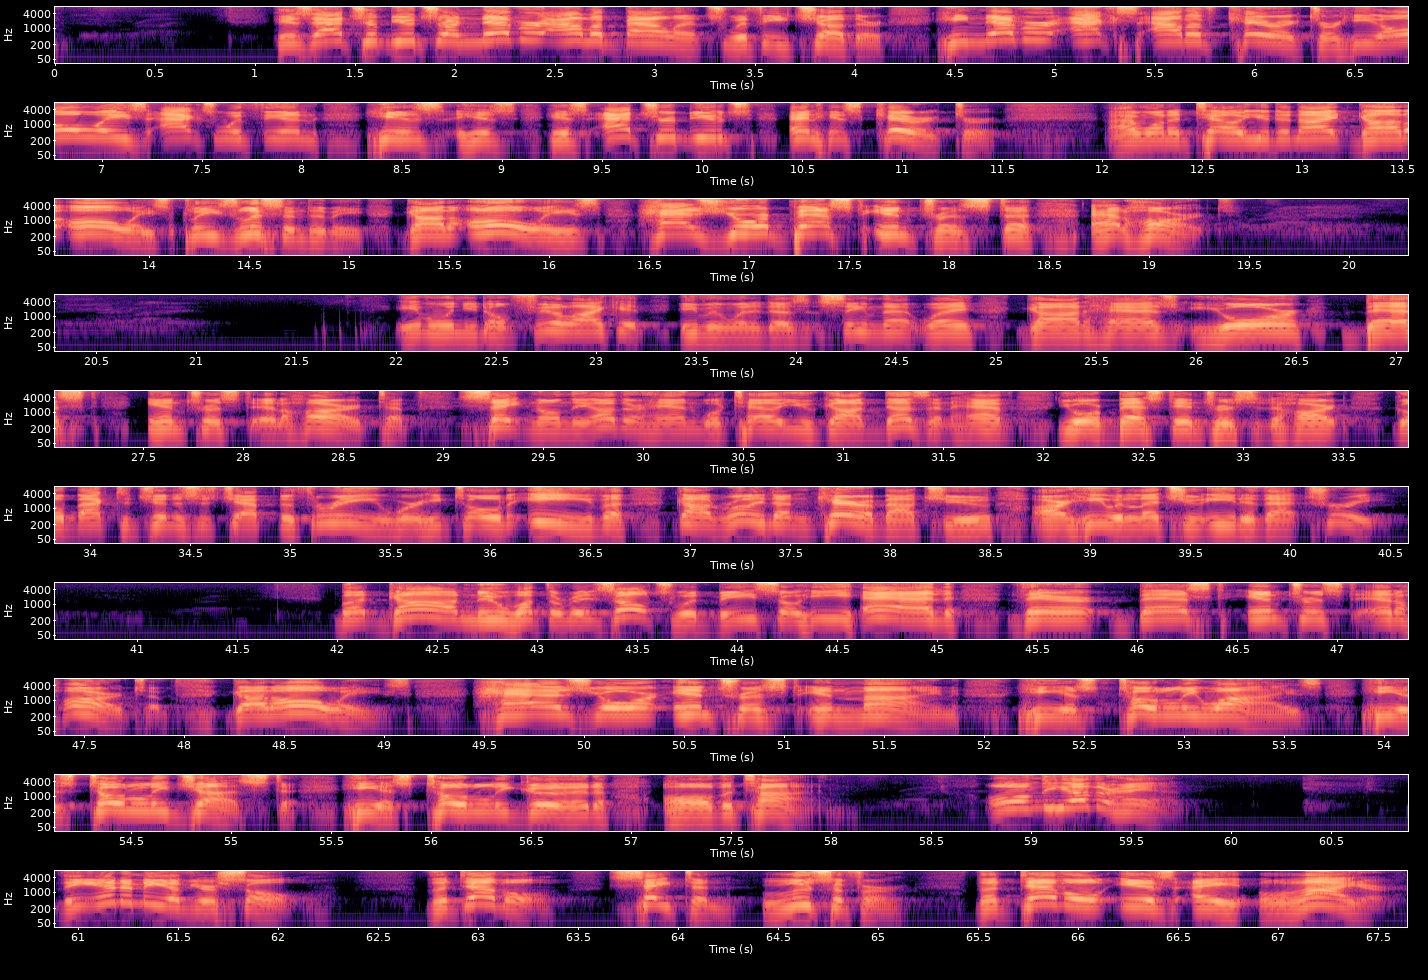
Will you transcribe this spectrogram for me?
His attributes are never out of balance with each other. He never acts out of character. He always acts within his, his, his attributes and his character. I want to tell you tonight, God always, please listen to me, God always has your best interest uh, at heart. Even when you don't feel like it, even when it doesn't seem that way, God has your best interest at heart. Satan, on the other hand, will tell you God doesn't have your best interest at heart. Go back to Genesis chapter 3, where he told Eve, God really doesn't care about you, or he would let you eat of that tree. But God knew what the results would be, so He had their best interest at heart. God always has your interest in mind. He is totally wise, He is totally just, He is totally good all the time. On the other hand, the enemy of your soul, the devil, Satan, Lucifer, the devil is a liar.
